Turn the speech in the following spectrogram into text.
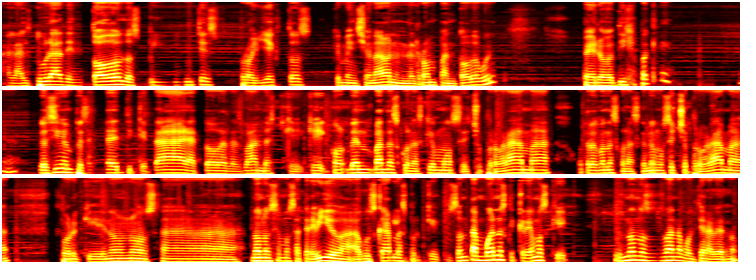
a la altura de todos los pinches proyectos que mencionaron en el Rompan Todo, güey. Pero dije, ¿para qué? Los iba a empezar a etiquetar a todas las bandas que, que bandas con las que hemos hecho programa, otras bandas con las que no hemos hecho programa, porque no nos no nos hemos atrevido a, buscarlas porque pues, son tan buenos que creemos que pues, no nos van a voltear a ver, ¿no?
